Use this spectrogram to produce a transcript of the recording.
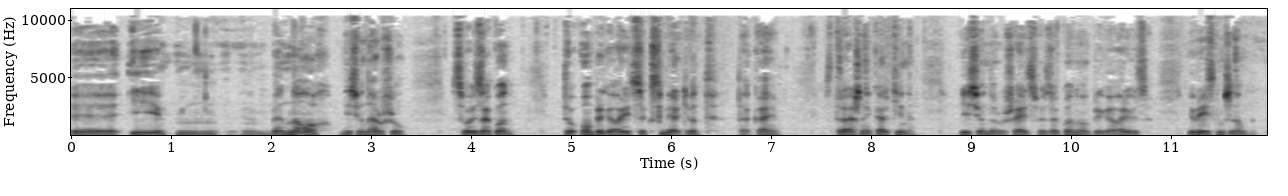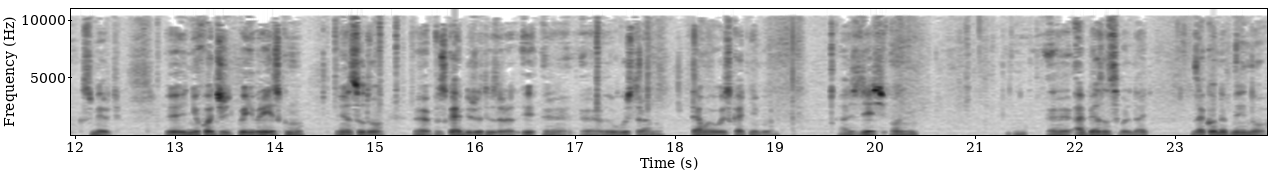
Э, и Бен Нох, если он нарушил свой закон, то он приговаривается к смерти. Вот такая страшная картина. Если он нарушает свой закон, он приговаривается еврейским судом к смерти. Э, не хочет жить по еврейскому суду, Э, пускай бежит из, э, э, в другую страну. Там его искать не будем. А здесь он обязан соблюдать закон Ибн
